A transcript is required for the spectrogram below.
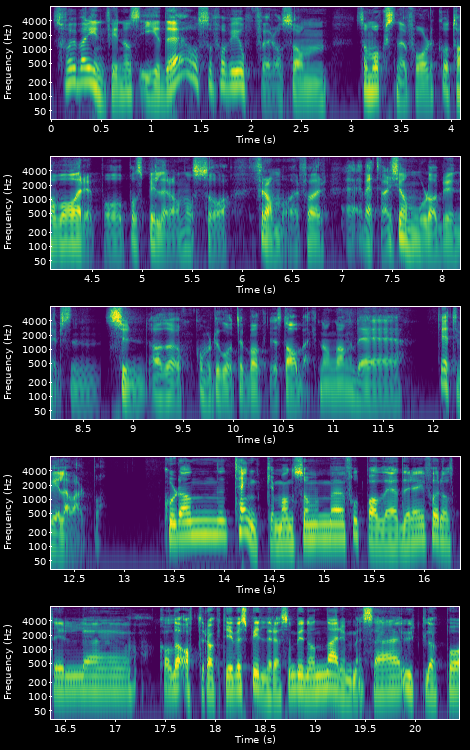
så får vi bare innfinne oss i det, og så får vi oppføre oss som, som voksne folk og ta vare på, på spillerne også framover. For jeg vet vel ikke om Ola Brynildsen altså, kommer til å gå tilbake til Stabæk noen gang. Det, det tviler jeg vel på. Hvordan tenker man som eh, fotballedere i forhold til eh, det attraktive spillere som begynner å nærme seg utløp på,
